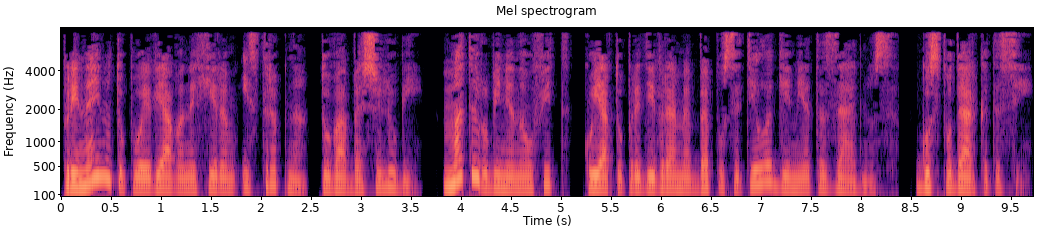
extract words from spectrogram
При нейното появяване Хирам изтръпна, това беше Люби. Мата Рубиня на Офит, която преди време бе посетила гемията заедно с господарката си.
